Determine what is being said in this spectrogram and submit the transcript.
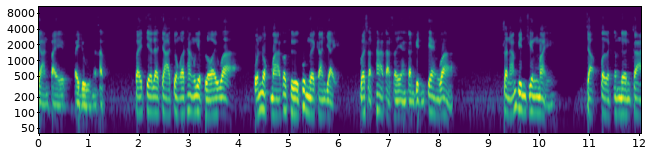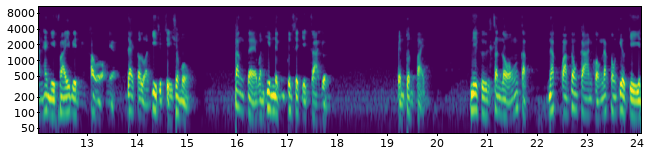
ยานไปไปดูนะครับ ไปเจรจาจนกระทั่งเรียบร้อยว่า ผลออกมาก็คือผู้อำนวยการใหญ่ บริษัทท่าอากาศยานการบินแจ้งว่า สนามบินเชียงใหม่ จะเปิดดำเนินการให้มีไฟบินเข้าออกเนี่ยได้ตลอด 24 ชั่วโมง ตั้งแต่วันที่ 1 พฤศจิกายนเป็นต้นไป นี่คือสนองกับนักความต้องการของนักท่องเที่ยวจีน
